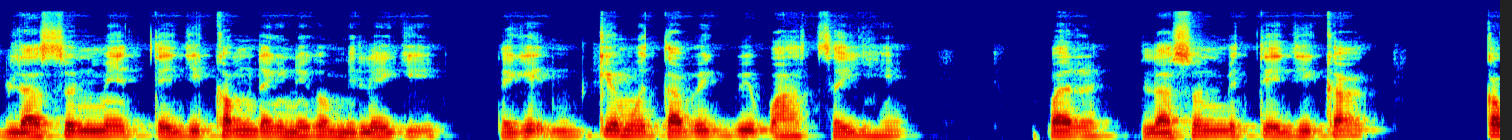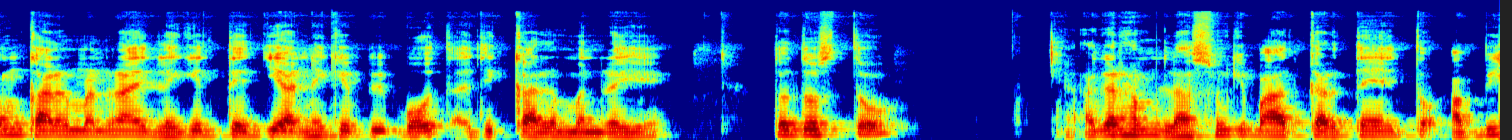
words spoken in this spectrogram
लहसुन में तेज़ी कम देखने को मिलेगी। लेकिन इनके मुताबिक भी बात सही है, पर लहसुन में तेज़ी का कम कारण बन रहा है, लेकिन तेज़ी आने के भी बहुत अधिक कारण बन रही है। तो दोस्तों, अगर हम लहसुन की बात करते हैं तो अभी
